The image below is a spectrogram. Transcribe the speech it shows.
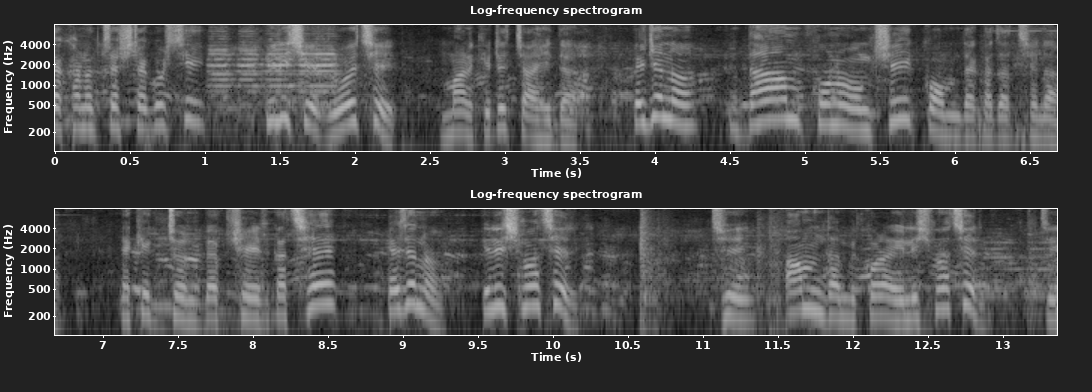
দেখানোর চেষ্টা করছি। ইলিশের রয়েছে মার্কেটে চাহিদা। এই জন্য দাম কোনো অংশেই কম দেখা যাচ্ছে না। এক একজন ব্যবসায়ীর কাছে এজন্য ইলিশ মাছের যে আমদামি করা ইলিশ মাছের যে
